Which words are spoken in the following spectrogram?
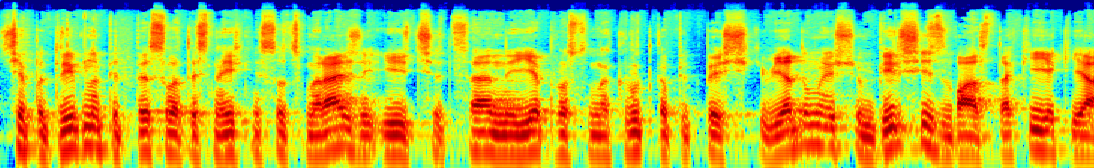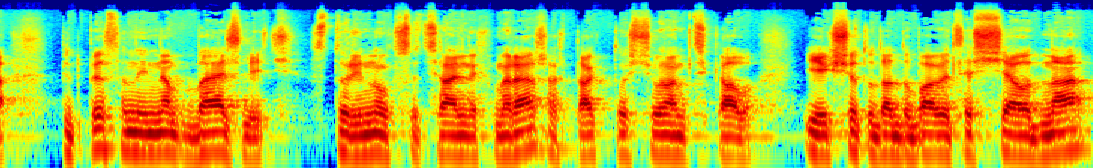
ще потрібно підписуватись на їхні соцмережі, і чи це не є просто накрутка підписчиків. Я думаю, що більшість з вас, такі як я, підписаний на безліч сторінок в соціальних мережах, так то що вам цікаво. І якщо туди додається ще одна,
